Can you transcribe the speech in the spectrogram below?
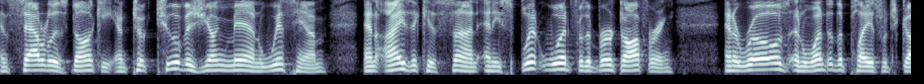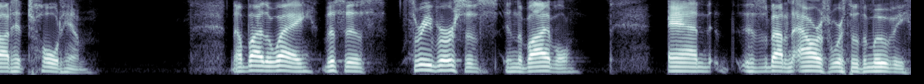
and saddled his donkey and took two of his young men with him and Isaac his son, and he split wood for the burnt offering and arose and went to the place which God had told him. Now, by the way, this is three verses in the Bible, and this is about an hour's worth of the movie.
